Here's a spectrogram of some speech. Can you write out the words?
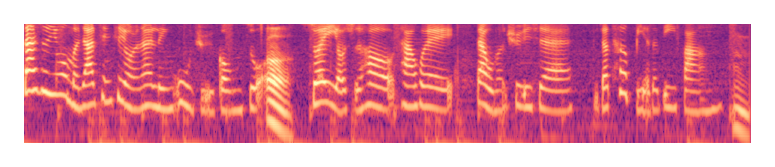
但是因为我们家亲戚有人在林务局工作，嗯，所以有时候他会带我们去一些比较特别的地方。嗯，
